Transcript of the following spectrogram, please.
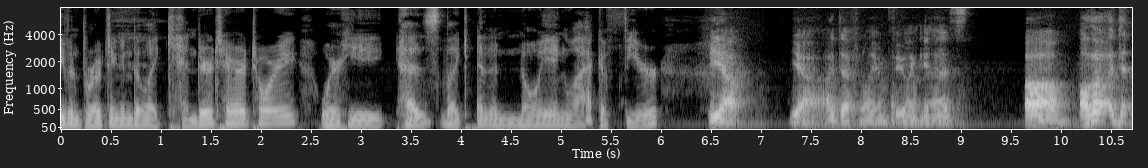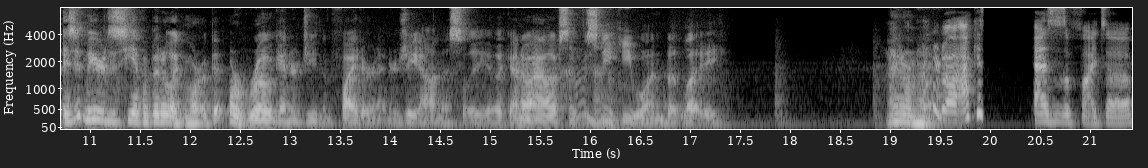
even broaching into like Kender territory where he has like an annoying lack of fear. yeah, yeah, I definitely am Oh feeling that. Um, although uh, is it me or does he have a bit of like more a bit more rogue energy than fighter energy? Honestly, like I know Alec's like the know. sneaky one, but like I don't know. I don't know. I can see Kaz as a fighter.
